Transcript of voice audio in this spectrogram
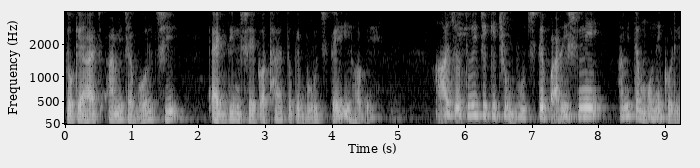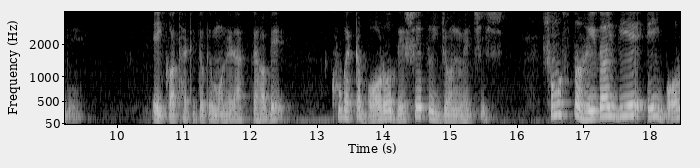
তোকে আজ আমি যা বলছি, একদিন সে কথা তোকে বুঝতেই হবে। আজও তুই যে কিছু বুঝতে পারিসনি, আমি তা মনে করি নে এই কথাটি তোকে মনে রাখতে হবে, খুব একটা বড় দেশে তুই জন্মেছিস। সমস্ত হৃদয় দিয়ে এই বড়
